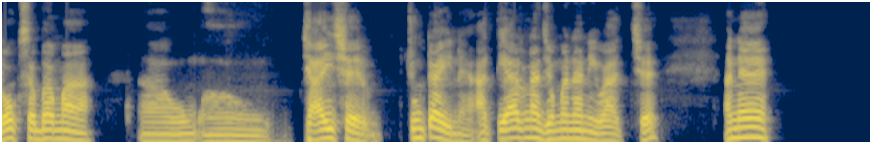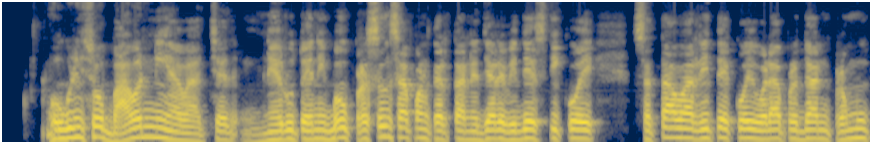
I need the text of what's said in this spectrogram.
લોકસભામાં જાય છે, ચૂંટાઈને. આ ત્યારના જમાનાની વાત છે. અને ઓગણીસો બાવનની આ વાત છે. નહેરુ તો એની બહુ પ્રશંસા પણ કરતા ને જ્યારે વિદેશથી કોઈ સત્તાવાર રીતે કોઈ વડાપ્રધાન, પ્રમુખ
